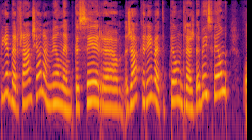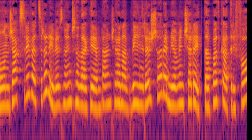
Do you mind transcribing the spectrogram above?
pieder Franču Janam Vilnim, kas ir Žaka Riveta filmatrāža debijas filma. Un Žaks Rivets ir arī viens no interesantākajiem Franču Janam Viļņa režisoriem, jo viņš arī, tāpat kā Trifo,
